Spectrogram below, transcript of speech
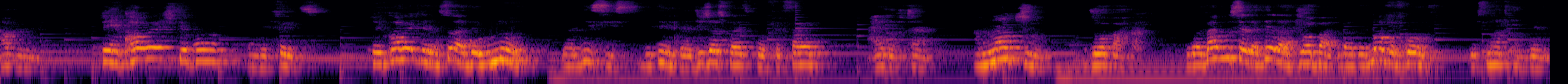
happening. To encourage people in the faith. To encourage them so that they will know that this is the thing that Jesus Christ prophesied ahead of time. And not to draw back. The Bible says that they that draw back, that the love of God is not in them.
